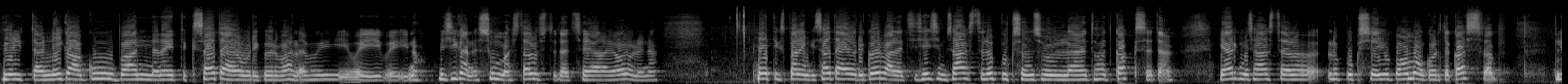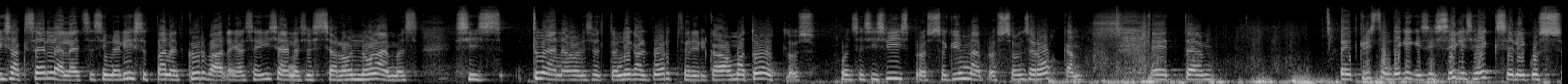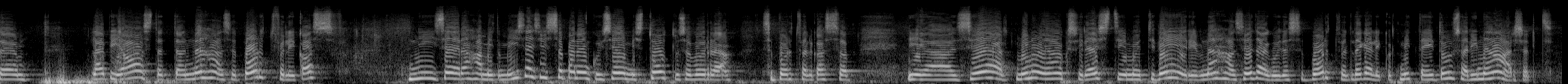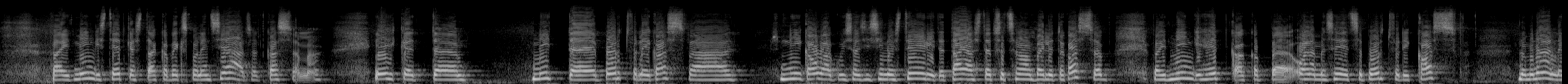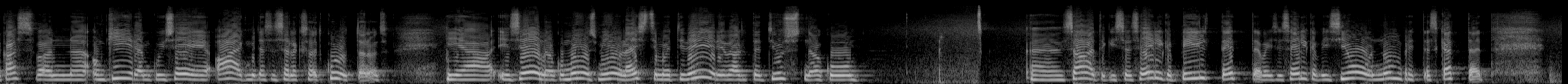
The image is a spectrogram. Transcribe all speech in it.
üritan iga kuu panna näiteks sada euri kõrvale või, või, või noh, mis iganes summast alustada, et see ei ole oluline. näiteks panengi sada euri kõrvale, et siis esimese aasta lõpuks on sul tuhat kakssada. järgmise aasta lõpuks see juba omakorda kasvab. lisaks sellele, et sa sinna lihtsalt paned kõrvale ja see iseenesest seal on olemas, siis tõenäoliselt on igal portfellil ka oma tootlus, on see siis viis prossa, kümme prossa, on see rohkem. et, ähm, et Kristjan tegigi siis sellise Exceli, kus äh, läbi aastate on näha see portfelli kasv nii see raha, mida ma ise sisse panen, kui see, mis tootluse võrra see portfell kasvab. ja sealt minu jaoks oli hästi motiveeriv näha seda, kuidas see portfell tegelikult mitte ei tõuse lineaarselt, vaid mingist hetkest hakkab eksponentsiaalselt kasvama. ehk et äh, mitte portfell ei kasva nii kaua, kui sa siis investeerid, et ajas täpselt sama palju ta kasvab, vaid mingi hetk hakkab äh, olema see, et see portfelli kasv nominaalne kasv on, on kiirem kui see aeg, mida sa selleks oled kulutanud. ja, ja see nagu mõjus minule hästi motiveerivalt, et just nagu Äh, saadagi see selge pilt ette või see selge visioon numbrites kätte, et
